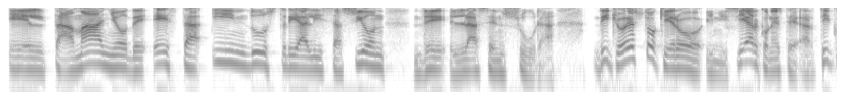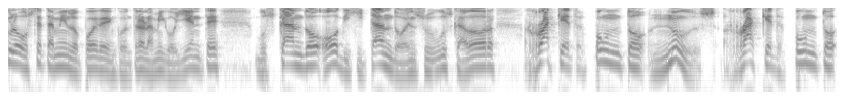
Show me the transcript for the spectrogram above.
el tamaño de esta industrialización de la censura. Dicho esto, quiero iniciar con este artículo. Usted también lo puede encontrar, amigo oyente, buscando o digitando en su buscador racket.news, racket.news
